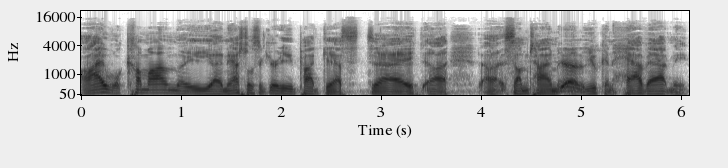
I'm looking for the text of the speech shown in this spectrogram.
I will come on the uh, National Security Podcast uh, uh, uh, sometime, yes. and you can have at me.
